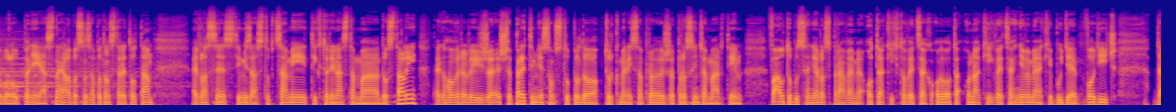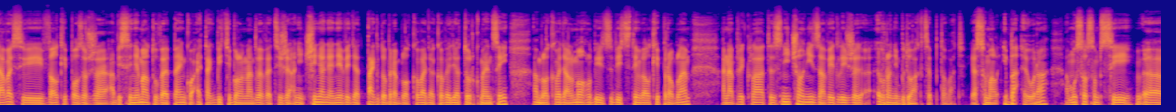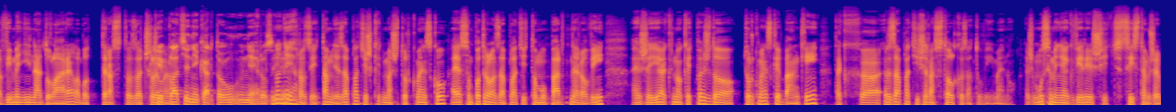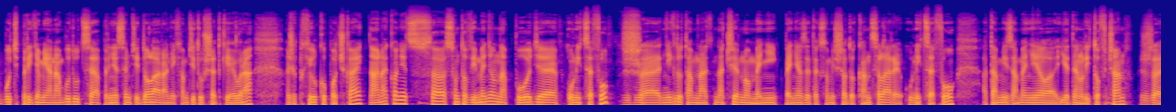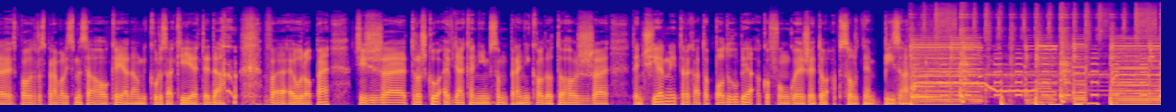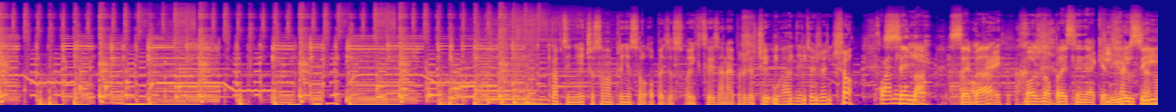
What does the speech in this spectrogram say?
To bolo úplne jasné, alebo som sa potom stretol tam aj vlastne s tými zástupcami, tí, ktorí nás tam dostali, tak hovorili, že ešte predtým, než som vstúpil do Turkmenistanu, že prosím ťa Martin, v autobuse nerozprávajme o takýchto veciach, o, o, o akých veciach, nevieme, aký bude vodič, dávaj si veľký pozor, že aby si nemal tú vpn aj tak by ti bolo na dve veci, že ani Číňania nevedia tak dobre blokovať, ako vedia Turkmenci a blokovať, ale mohol by byť s tým veľký problém. A napríklad z ničoho nič zaviedli, že euro nebudú akceptovať. Ja som mal iba eura a musel som si uh, vymeniť na doláre, lebo teraz to začali... Čiže platenie kartou nehrozí. No nehrozí, tam nezaplatíš, keď máš Turkmensku a ja som potreboval zaplatiť tomu partnerovi, a že jak, no keď pôjdeš do turkmenskej banky, tak uh, zaplatíš raz toľko za tú výmenu. Takže musíme nejak vyriešiť systém, že buď prídem ja na budúce a prinesem ti dolár a nechám ti tu všetky eurá a že chvíľku počkaj. No a nakoniec uh, som to vymenil na pôde UNICEFu, že niekto tam na, na čierno mení peniaze, tak som išiel do kanceláre UNICEFu a tam mi zamenil jeden Litovčan, že rozprávali sme sa o hokej a dal mi kurz, aký je teda v Európe. Čiže trošku aj vďaka ním som prenikol do toho, že ten čierny trh a to podhubie, ako funguje, že je to absolútne bizar. Chlapci, niečo som vám prinesol opäť zo svojich ciest a najprv, že či uhádnete, že čo? Seba. Seba. Okay. Možno presne nejaké vírusy.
